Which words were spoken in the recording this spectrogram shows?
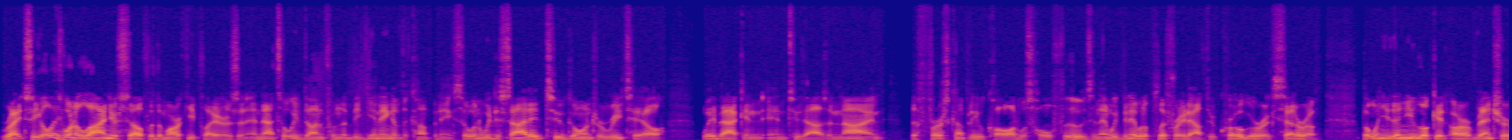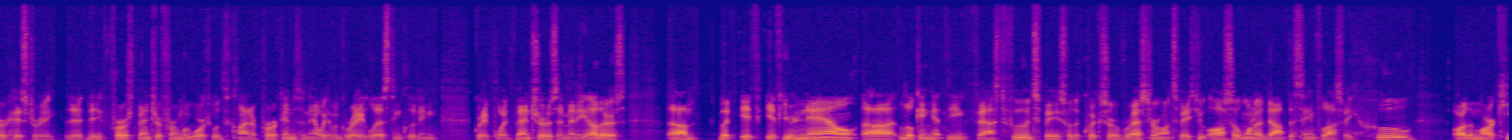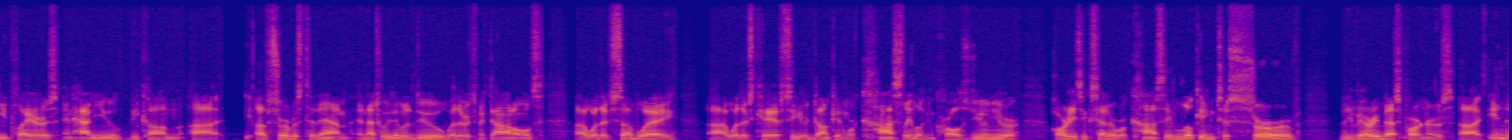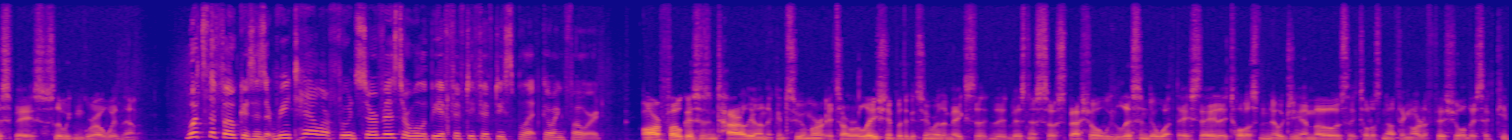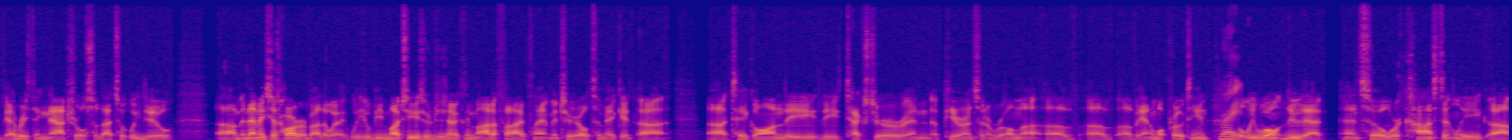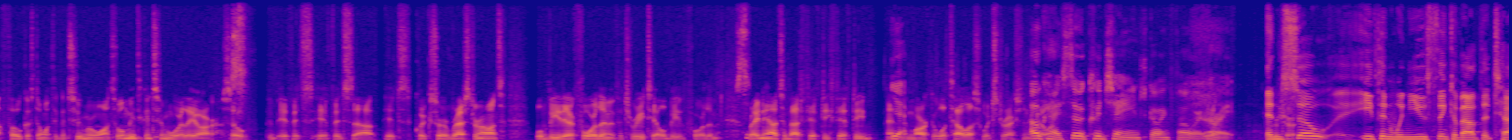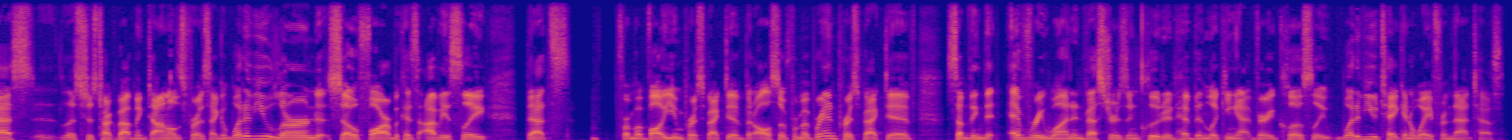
Right. So you always want to align yourself with the marquee players, and, and that's what we've done from the beginning of the company. So when we decided to go into retail way back in, in 2009, the first company we called was Whole Foods, and then we've been able to proliferate out through Kroger, et cetera. But when you then you look at our venture history, the, the first venture firm we worked with was Kleiner Perkins, and now we have a great list, including Great Point Ventures and many others. Um, but if, if you're now uh, looking at the fast food space or the quick serve restaurant space, you also want to adopt the same philosophy. Who are the marquee players, and how do you become uh, of service to them. And that's what we've been able to do, whether it's McDonald's, uh, whether it's Subway, uh, whether it's KFC or Dunkin'. We're constantly looking, Carl's Jr., Hardee's, et cetera. We're constantly looking to serve the very best partners uh, in the space so that we can grow with them. What's the focus? Is it retail or food service, or will it be a 50 50 split going forward? Our focus is entirely on the consumer. It's our relationship with the consumer that makes the, the, business so special. We listen to what they say. They told us no GMOs. They told us nothing artificial. They said keep everything natural. So that's what we do. Um, and that makes it harder, by the way. It would be much easier to genetically modify plant material to make it uh, uh, take on the, the texture and appearance and aroma of, of, of, animal protein. Right. But we won't do that. And so we're constantly uh, focused on what the consumer wants. We'll meet the consumer where they are. So if it's if it's uh, it's quick serve restaurants, we'll be there for them. If it's retail, we'll be for them. So, right now it's about 50-50, and yeah. the market will tell us which direction to Okay, so it could change going forward. Yeah. All right. And sure. so, Ethan, when you think about the test, let's just talk about McDonald's for a second. What have you learned so far? Because obviously, that's from a volume perspective, but also from a brand perspective, something that everyone, investors included, have been looking at very closely. What have you taken away from that test?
